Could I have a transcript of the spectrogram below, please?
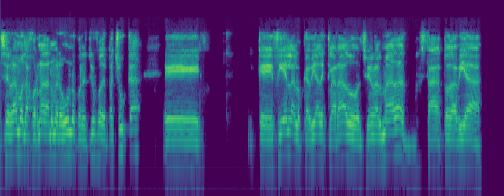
cerramos la jornada número uno con el triunfo de Pachuca, eh, que fiel a lo que había declarado el señor Almada, está todavía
